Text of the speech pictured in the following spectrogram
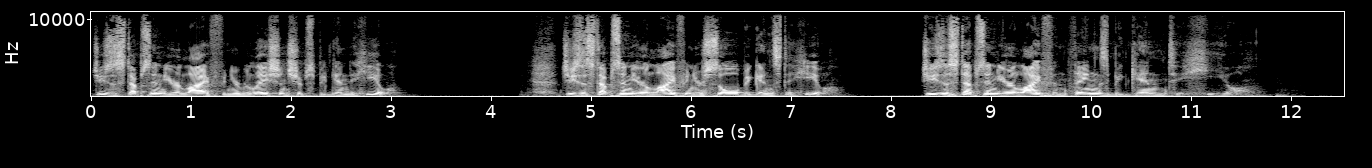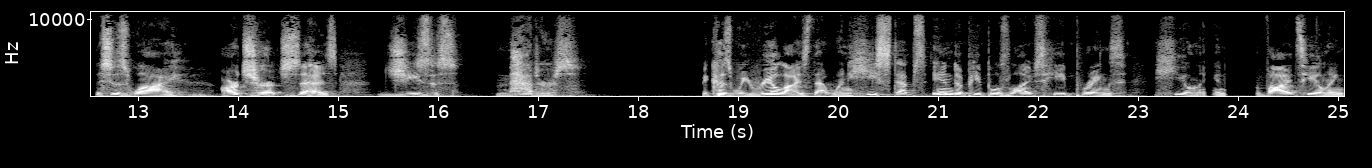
Jesus steps into your life and your relationships begin to heal. Jesus steps into your life and your soul begins to heal. Jesus steps into your life and things begin to heal. This is why our church says Jesus matters. Because we realize that when he steps into people's lives, he brings healing and provides healing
